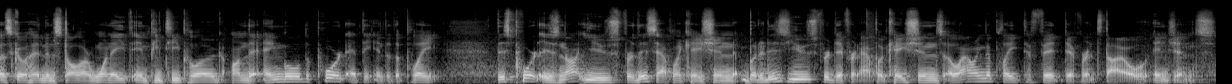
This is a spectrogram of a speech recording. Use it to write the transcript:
Let's go ahead and install our 1 8 MPT plug on the angled port at the end of the plate. This port is not used for this application, but it is used for different applications, allowing the plate to fit different style engines.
